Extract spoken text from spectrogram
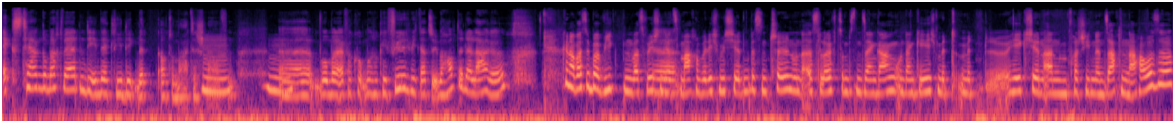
extern gemacht werden, die in der Klinik mit automatisch Mhm. laufen. Mhm. Äh, wo man einfach gucken muss, okay, fühle ich mich dazu überhaupt in der Lage? Genau, was überwiegt denn? Was will ich denn jetzt machen? Will ich mich hier ein bisschen chillen und es läuft so ein bisschen seinen Gang und dann gehe ich mit, mit äh, Häkchen an verschiedenen Sachen nach Hause?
